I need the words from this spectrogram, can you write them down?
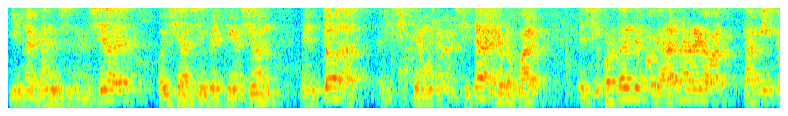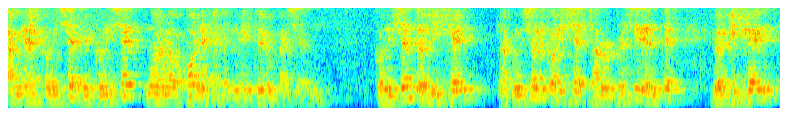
y en las grandes universidades, hoy se hace investigación en todo el sistema universitario, lo cual es importante porque a la larga va también cambiar el CONICET. El CONICET no lo pone el Ministerio de Educación. CONICET lo eligen, la comisión del CONICET, salvo el presidente, lo eligen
